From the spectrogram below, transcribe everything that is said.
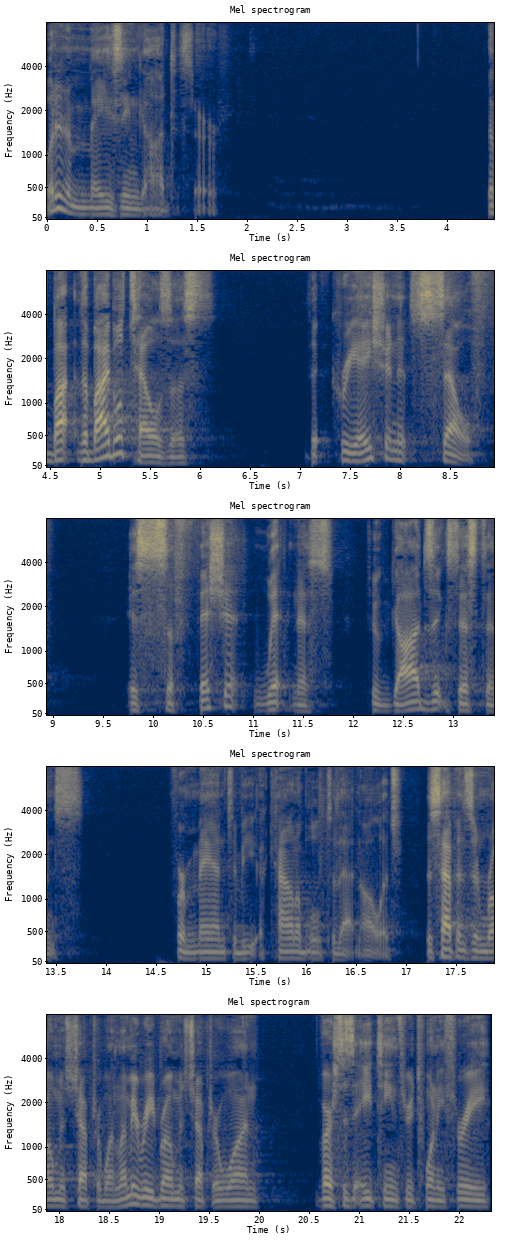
What an amazing God to serve. The, the Bible tells us that creation itself is sufficient witness to God's existence for man to be accountable to that knowledge. This happens in Romans chapter 1. Let me read Romans chapter 1, verses 18 through 23.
